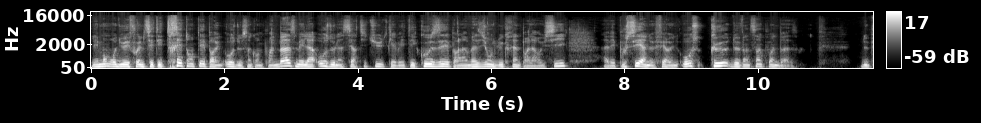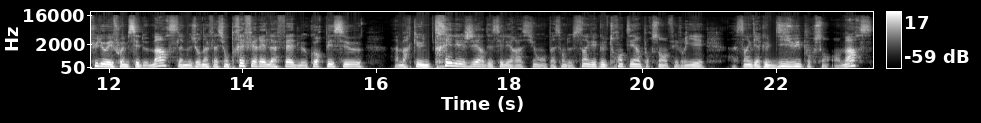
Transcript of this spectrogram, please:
Les membres du FOMC étaient très tentés par une hausse de 50 points de base, mais la hausse de l'incertitude qui avait été causée par l'invasion de l'Ukraine par la Russie avait poussé à ne faire une hausse que de 25 points de base. Depuis le FOMC de mars, la mesure d'inflation préférée de la Fed, le corps PCE, a marqué une très légère décélération en passant de 5,31% en février à 5,18% en mars.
